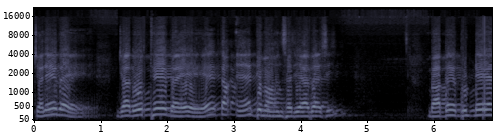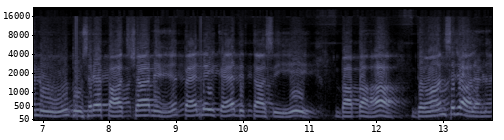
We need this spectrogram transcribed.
ਚਲੇ ਗਏ। ਜਦ ਉੱਥੇ ਗਏ ਤਾਂ ਐ ਦੀਵਾਨ ਸਜਿਆ ਹੋਇਆ ਸੀ। ਬਾਬੇ ਬੁੱਢੇ ਨੂੰ ਦੂਸਰੇ ਪਾਤਸ਼ਾਹ ਨੇ ਪਹਿਲੇ ਹੀ ਕਹਿ ਦਿੱਤਾ ਸੀ, ਬਾਬਾ, ਦੀਵਾਨ ਸਜਾ ਲੈਣਾ,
